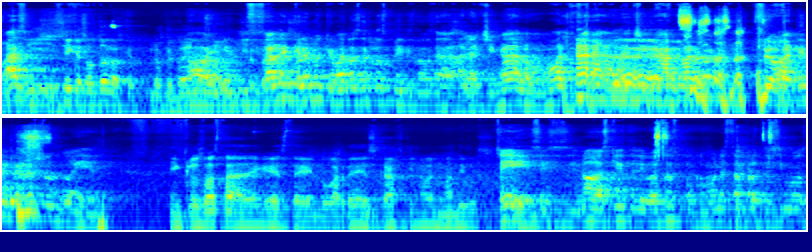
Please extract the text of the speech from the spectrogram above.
Ah, Magus. sí. Sí, que son todos los que, los que todavía no, No, salen. y, y si salen, créeme que van a ser los picks, ¿no? O sea, a la chingada lo mola, a la chingada se van a ir con estos güeyes. Incluso hasta este, en lugar de Scrafty, ¿no? El Mandibus. Sí, sí, sí, sí. No, es que te digo, esos Pokémon están rotísimos.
